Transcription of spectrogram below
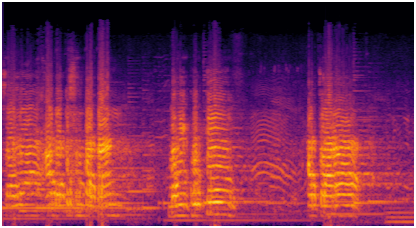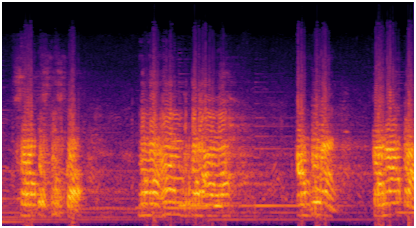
saya ada kesempatan mengikuti acara sholat istisqa. Memohon kepada Allah ampunan. Karena apa?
